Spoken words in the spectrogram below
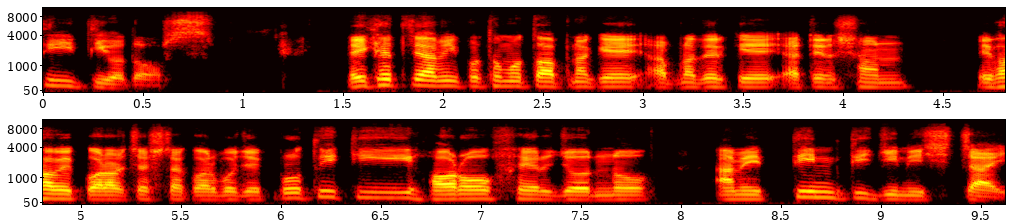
৩য় দর্স। এই ক্ষেত্রে আমি প্রথমত আপনাকে আপনাদেরকে অ্যাটেনশন এভাবে করার চেষ্টা করব যে প্রতিটি হরফের জন্য আমি তিনটি জিনিস চাই।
